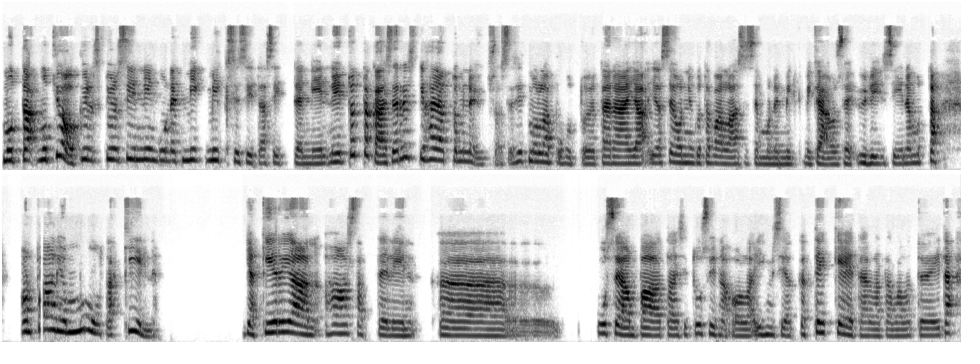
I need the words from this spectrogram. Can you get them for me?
Mutta, mutta joo, kyllä, kyllä siinä, niin kuin, että mik, miksi sitä sitten, niin, niin totta kai se riskihajauttaminen yksi asia. Sitten me ollaan puhuttu jo tänään, ja, ja se on niin kuin tavallaan se semmoinen, mikä on se ydin siinä, mutta on paljon muutakin. Ja kirjaan haastattelin öö, useampaa, taisi tusina olla ihmisiä, jotka tekee tällä tavalla töitä,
